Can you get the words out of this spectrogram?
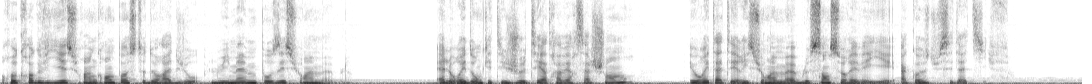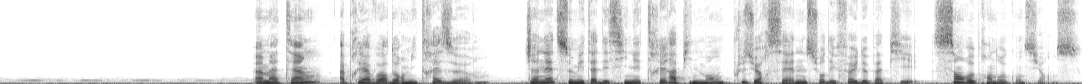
recroquevillée sur un grand poste de radio, lui-même posé sur un meuble. Elle aurait donc été jetée à travers sa chambre et aurait atterri sur un meuble sans se réveiller à cause du sédatif. Un matin, après avoir dormi 13 heures, Janet se met à dessiner très rapidement plusieurs scènes sur des feuilles de papier sans reprendre conscience.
